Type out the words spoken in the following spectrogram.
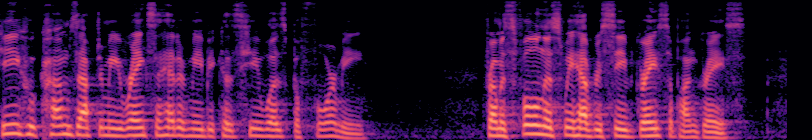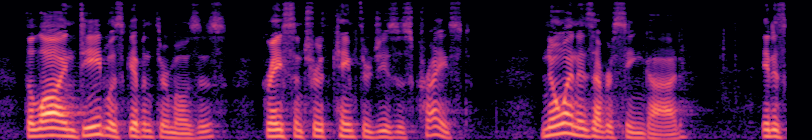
he who comes after me ranks ahead of me because he was before me. From his fullness we have received grace upon grace. The law indeed was given through Moses, grace and truth came through Jesus Christ. No one has ever seen God. It is,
